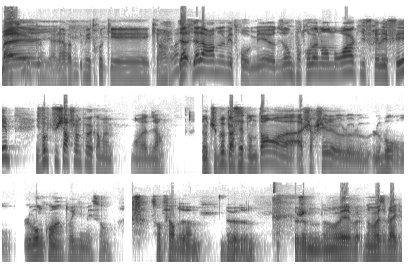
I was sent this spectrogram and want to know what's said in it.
Bah, attends, y a la rame de métro qui est, qui est en vrac. Il y, a- y a la rame de métro, mais euh, disons que pour trouver un endroit qui ferait l'effet, il faut que tu cherches un peu quand même, on va dire. Donc tu peux passer ton temps à, à chercher le, le- le- le bon le bon coin entre guillemets, sans, sans faire de de, de, jeu- de mauvais- de mauvaises blagues.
